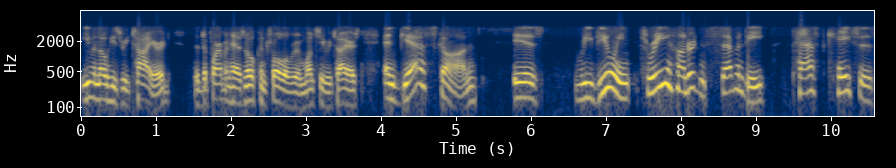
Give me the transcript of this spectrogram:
even though he's retired. The department has no control over him once he retires. And Gascon is reviewing 370 past cases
